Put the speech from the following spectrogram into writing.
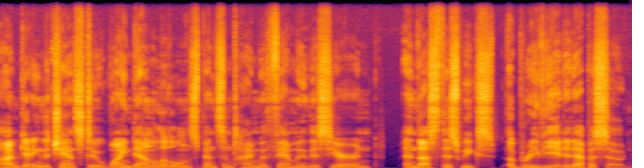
I'm getting the chance to wind down a little and spend some time with family this year, and, and thus this week's abbreviated episode.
